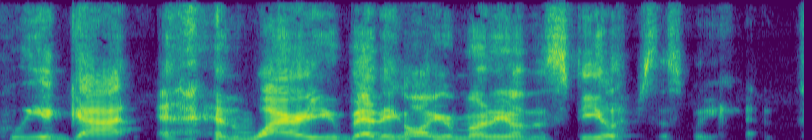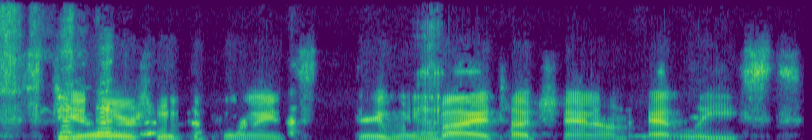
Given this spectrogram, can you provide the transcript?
Who you got, and why are you betting all your money on the Steelers this weekend? Steelers with the points. They win by a touchdown at least.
